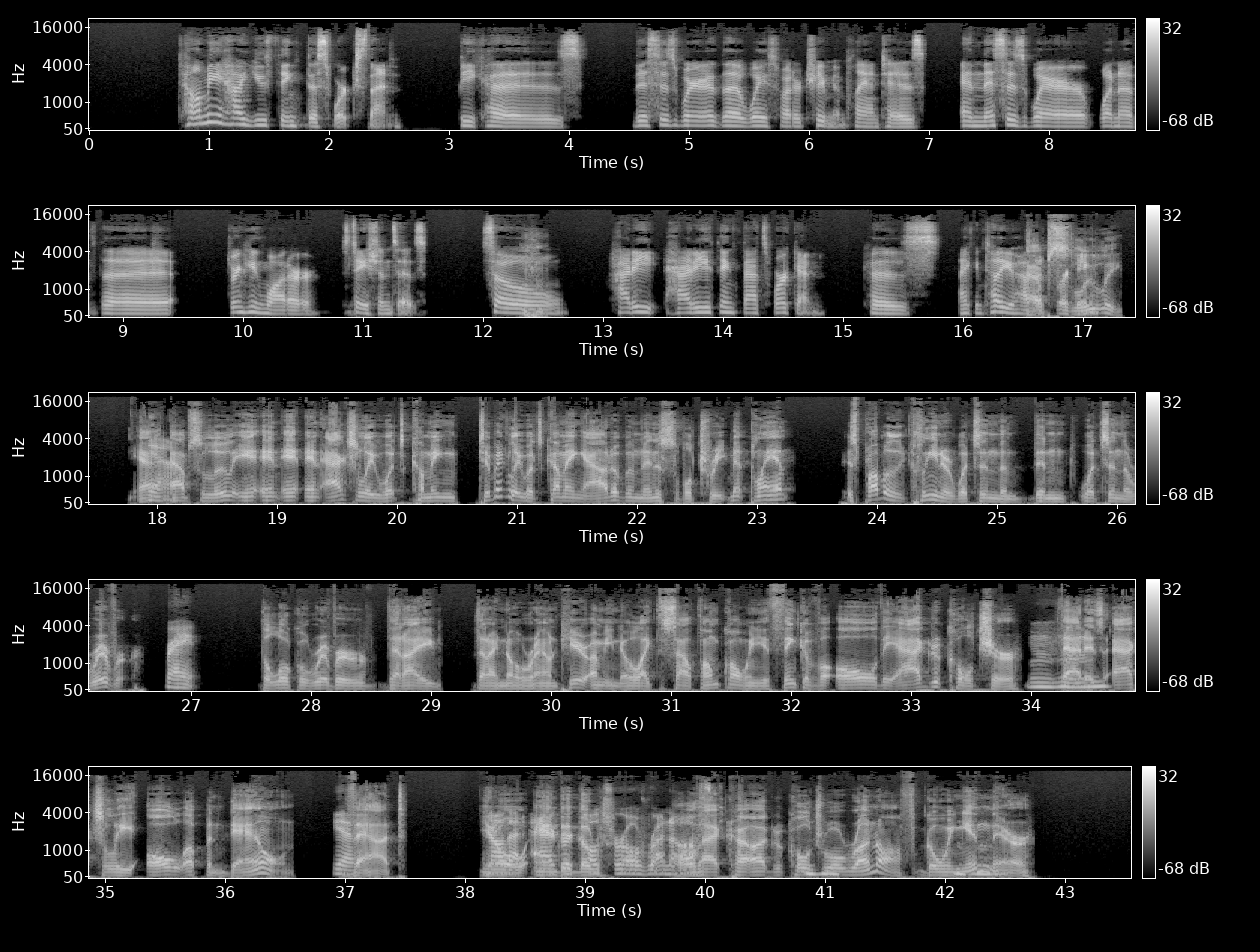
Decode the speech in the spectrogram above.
tell me how you think this works then, because this is where the wastewater treatment plant is, and this is where one of the drinking water stations is. So mm-hmm. How do you, how do you think that's working? Because I can tell you how absolutely. that's working. Yeah, yeah, absolutely. And, and and actually, what's coming typically what's coming out of a municipal treatment plant is probably cleaner what's in the than what's in the river. Right. The local river that I that I know around here. I mean, you know, like the South Umpqua, when you think of all the agriculture mm-hmm. that is actually all up and down yeah. that, you and know, that agricultural the, runoff, all that agricultural mm-hmm. runoff going mm-hmm. in there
